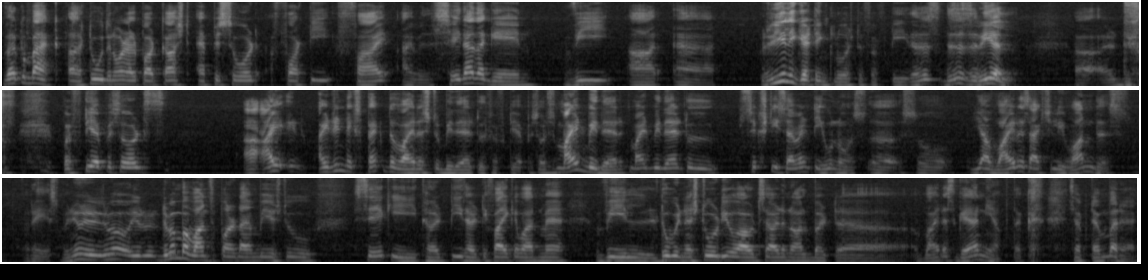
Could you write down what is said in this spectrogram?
Welcome back uh, to the Nodal Podcast, episode 45. I will say that again. We are uh, really getting close to 50. This is this is real. Uh, 50 episodes. I I didn't expect the virus to be there till 50 episodes. It might be there. It might be there till 60, 70. Who knows? Uh, so yeah, virus actually won this race. When you remember, you remember once upon a time we used to say कि 30 35 के बाद में we'll do in a studio outside and all but uh, virus gaya nahi ab tak. September hai.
